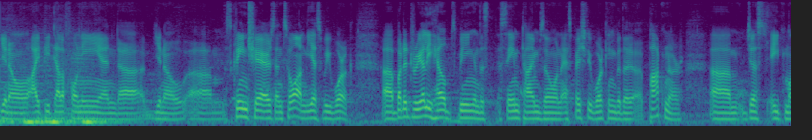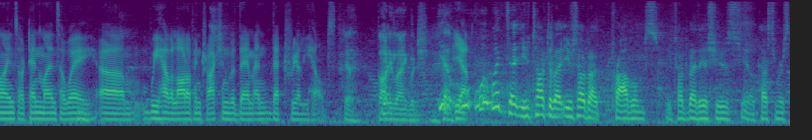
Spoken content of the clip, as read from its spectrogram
you know IP telephony and uh, you know um, screen shares and so on. Yes, we work, uh, but it really helps being in the same time zone, especially working with a partner um, just eight miles or 10 miles away, hmm. um, we have a lot of interaction with them and that really helps. Yeah, body yeah. language. Yeah, yeah. What, what uh, you talked about, you talked about problems, you talked about issues, you know, customers.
